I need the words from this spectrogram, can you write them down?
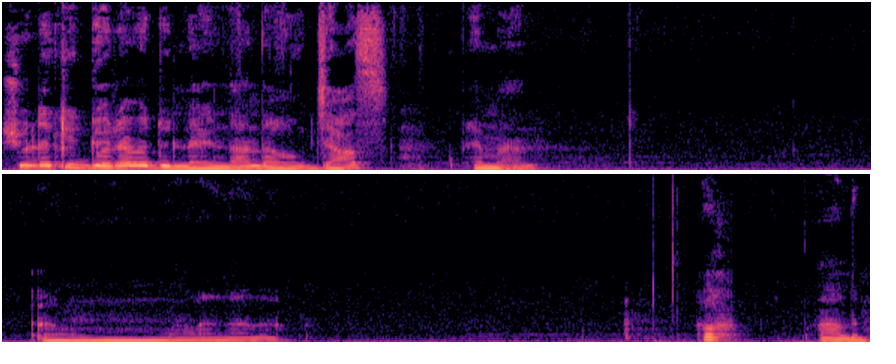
Şuradaki görev ödüllerinden de alacağız. Hemen. Hah, aldım.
